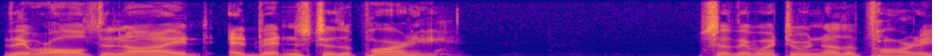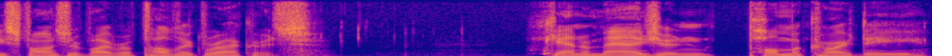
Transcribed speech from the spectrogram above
they were all denied admittance to the party. So they went to another party sponsored by Republic Records. Can't imagine Paul McCartney,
